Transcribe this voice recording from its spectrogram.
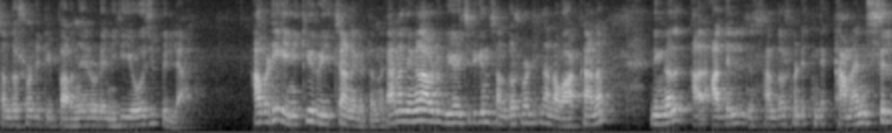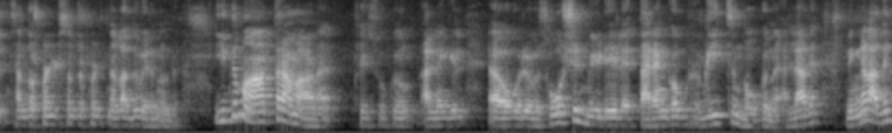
സന്തോഷ് പണ്ഡിറ്റ് ഈ പറഞ്ഞതിനോട് എനിക്ക് യോജിപ്പില്ല. അവിടെ എനിക്ക് റീച്ചാണ് കിട്ടുന്നത്. കാരണം നിങ്ങൾ അവിടെ ഉപയോഗിച്ചിരിക്കുന്ന സന്തോഷ് പണ്ഡിറ്റ് എന്നുള്ള വാക്കാണ് നിങ്ങൾ അതിൽ സന്തോഷ് പണ്ഡിറ്റിന്റെ കമൻസിൽ സന്തോഷ് പണ്ഡിറ്റ് സന്തോഷ് പണ്ഡിറ്റ് എന്നുള്ളത് വരുന്നുണ്ട്. ഇത് മാത്രമാണ് ഫേസ്ബുക്കും അല്ലെങ്കിൽ ഒരു സോഷ്യൽ മീഡിയയിലെ തരംഗവും റീച്ചും നോക്കുന്നത്. അല്ലാതെ നിങ്ങൾ അതിൽ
